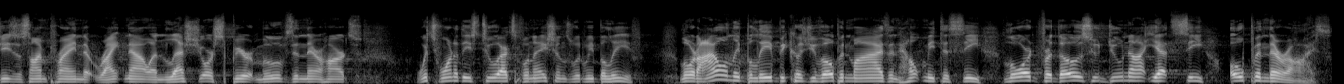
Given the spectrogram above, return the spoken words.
Jesus, I'm praying that right now, unless your spirit moves in their hearts, which one of these two explanations would we believe? Lord, I only believe because you've opened my eyes and helped me to see. Lord, for those who do not yet see, open their eyes.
